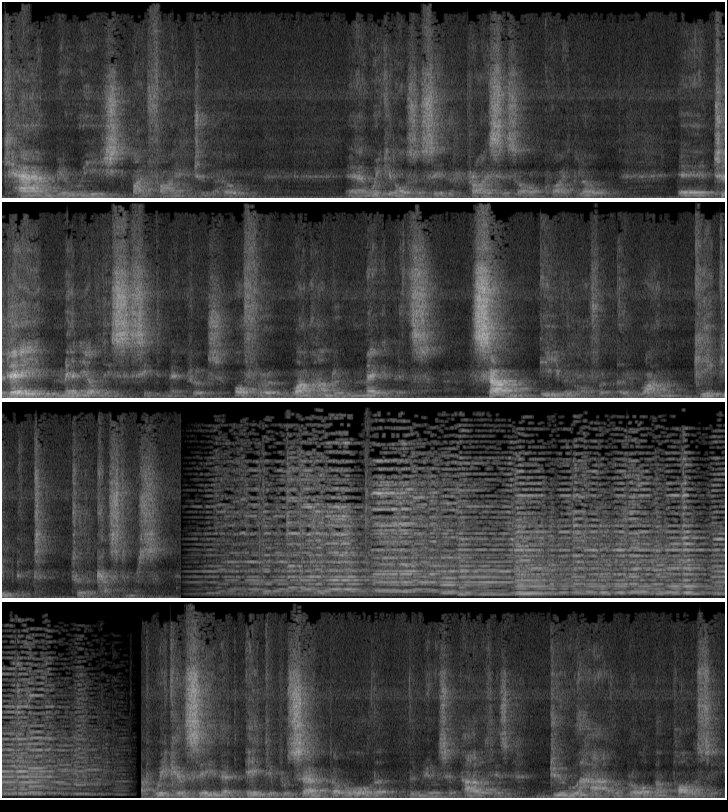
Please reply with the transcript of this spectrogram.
can be reached by fiber to the home. Uh, we can also see that prices are quite low. Uh, today, many of these city networks offer 100 megabits. Some even offer a 1 gigabit to the customers. We can see that 80% of all the, the, municipalities do have a broadband policy.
